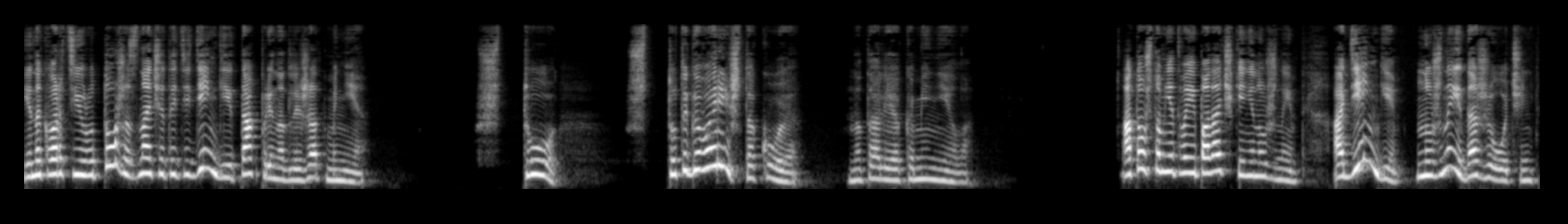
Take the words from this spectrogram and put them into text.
и на квартиру тоже, значит, эти деньги и так принадлежат мне». «Что? Что ты говоришь такое?» Наталья окаменела. А то, что мне твои подачки не нужны. А деньги нужны и даже очень.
